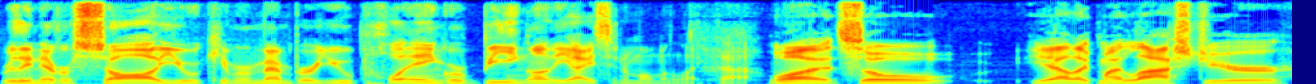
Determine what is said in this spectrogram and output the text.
really never saw you or can remember you playing or being on the ice in a moment like that. Well, so yeah, like my last year,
